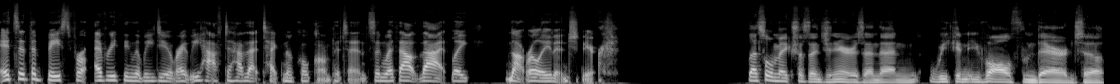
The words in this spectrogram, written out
It's at the base for everything that we do, right? We have to have that technical competence. And without that, like not really an engineer. That's what makes us engineers. And then we can evolve from there to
